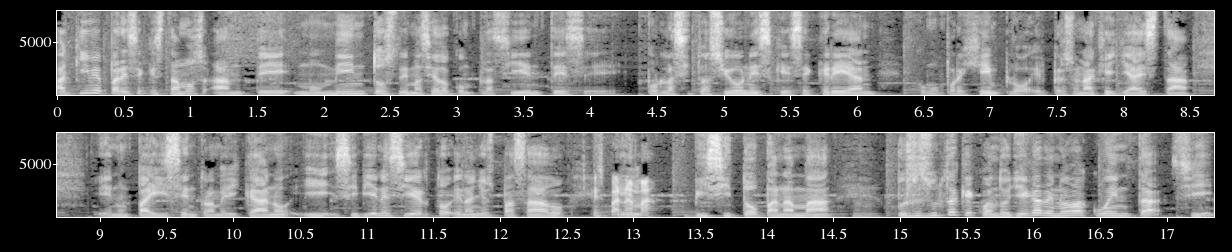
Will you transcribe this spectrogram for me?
Aquí me parece que estamos ante momentos demasiado complacientes eh, por las situaciones que se crean, como por ejemplo el personaje ya está en un país centroamericano y si bien es cierto, en años pasados... Es Panamá. Visitó Panamá, pues resulta que cuando llega de nueva cuenta, ¿sí?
